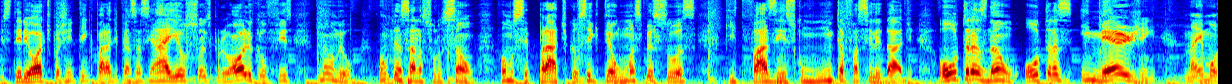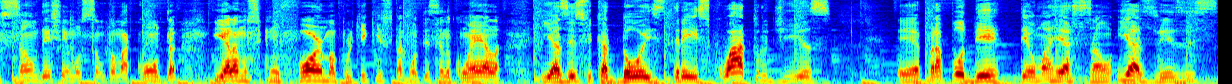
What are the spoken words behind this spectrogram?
estereótipo. A gente tem que parar de pensar assim, ah, eu sou esse problema, olha o que eu fiz. Não, meu, vamos pensar na solução, vamos ser práticos. Eu sei que tem algumas pessoas que fazem isso com muita facilidade. Outras não, outras emergem na emoção, deixa a emoção tomar conta e ela não se conforma porque que isso está acontecendo com ela e às vezes fica dois, três, quatro dias é, para poder ter uma reação e às vezes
